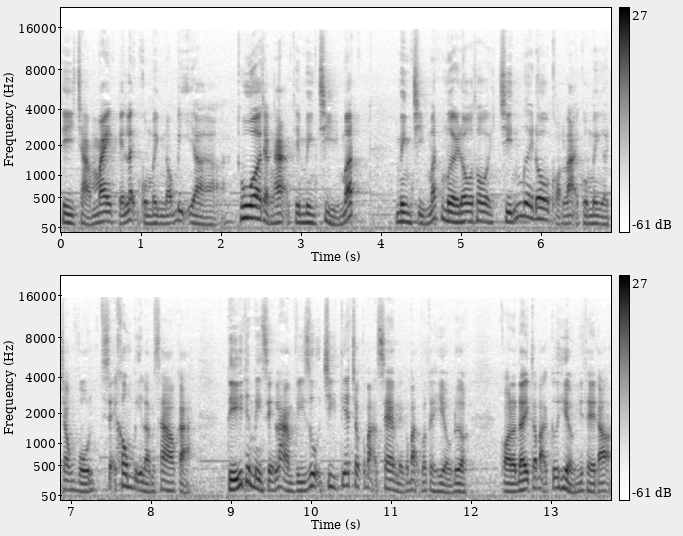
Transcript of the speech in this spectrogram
thì chẳng may cái lệnh của mình nó bị uh, thua chẳng hạn thì mình chỉ mất mình chỉ mất 10 đô thôi 90 đô còn lại của mình ở trong vốn sẽ không bị làm sao cả. Tí thì mình sẽ làm ví dụ chi tiết cho các bạn xem để các bạn có thể hiểu được. Còn ở đây các bạn cứ hiểu như thế đó.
